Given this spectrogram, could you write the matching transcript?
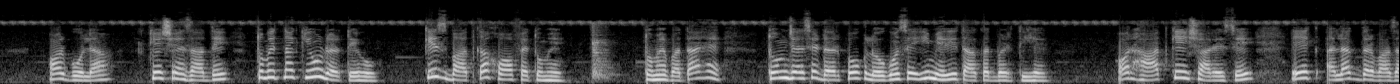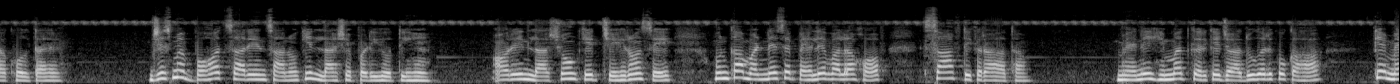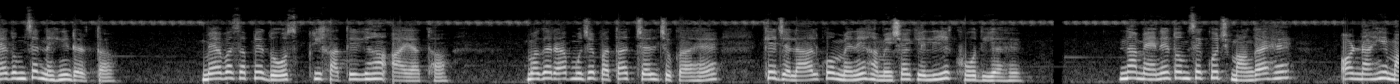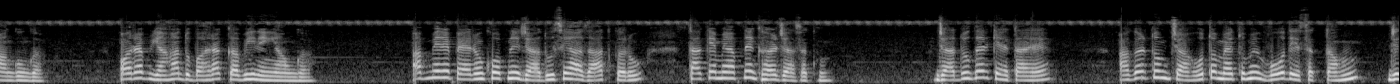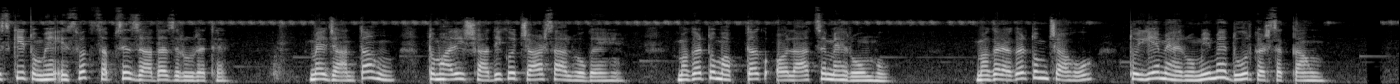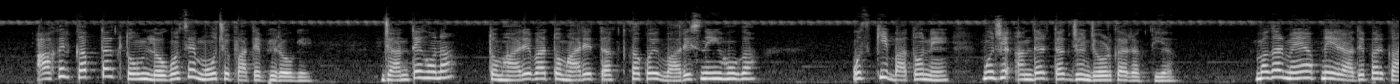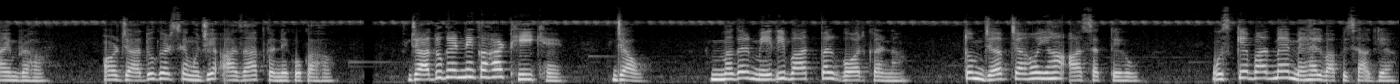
और बोला कि शहजादे, तुम इतना क्यों डरते हो? किस बात का खौफ है तुम्हें? तुम्हें पता है, तुम जैसे डरपोक लोगों से ही मेरी ताकत बढ़ती है, और हाथ के इशारे से एक अलग दरवाज़ा खोलता है, जिसमें बहुत सारे इंसानों की लाशें पड़ी होती हैं, और इन लाशों के चेहरों से उनका मरने से पहले वाला खौफ साफ़ दिख रहा था। मैंने हिम्मत करके जादूगर को कहा कि मैं तुमसे नहीं डरता। मैं बस अपने दोस्त की खातिर यहाँ आया था। मगर अब मुझे पता चल चुका है कि जलाल को मैंने हमेशा के लिए खो दिया है। न मैंने तुमसे कुछ मांगा है और न ही मांगूँगा। और अब यहाँ दोबारा कभी नहीं आऊँगा। अब मेरे पैरों को अपने जादू से आज़ाद करो ताकि मैं अपने घर जा सकूँ। जादूगर कहता है, अगर तुम चाहो तो मैं तुम्हें वो दे सकता हूँ जिसकी तुम्हें इस वक्त सबसे ज़्यादा ज़रूरत है। मैं जानता हूँ तुम्हारी शादी को चार साल हो गए हैं, मगर तुम अब तक औलाद से महरूम हो। मगर अगर तुम चाहो तो ये महरूमी मैं दूर कर सकता हूँ। आखिर कब तक तुम लोगों से मुँह छुपाते फिरोगे? जानते हो ना, तुम्हारे बाद तुम्हारे तख्त का कोई वारिस नहीं होगा। उसकी बातों ने मुझे अंदर तक झंझोड़ कर रख दिया। मगर मैं अपने इरादे पर कायम रहा और जादूगर से मुझे आज़ाद करने को कहा। जादूगर ने कहा, ठीक है, जाओ। मगर मेरी बात पर गौर करना। तुम जब चाहो यहाँ आ सकते हो। उसके बाद मैं महल वापस आ गया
